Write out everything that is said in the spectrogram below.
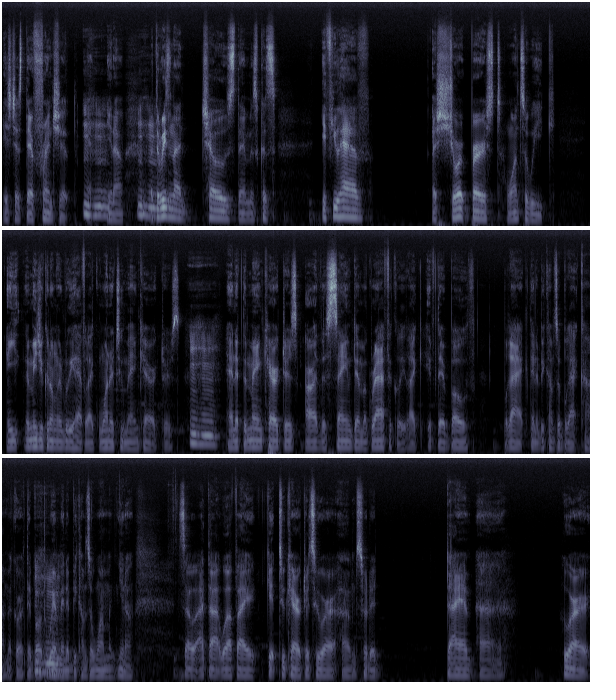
It's just their friendship, Mm-hmm. you know. But the reason I chose them is because if you have a short burst once a week, and you, that means you can only really have like one or two main characters. Mm-hmm. And if the main characters are the same demographically, like if they're both black, then it becomes a black comic, or if they're both Mhm. women, it becomes a woman. You know. So I thought, well, if I get two characters who are um, sort of dia- uh, who are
